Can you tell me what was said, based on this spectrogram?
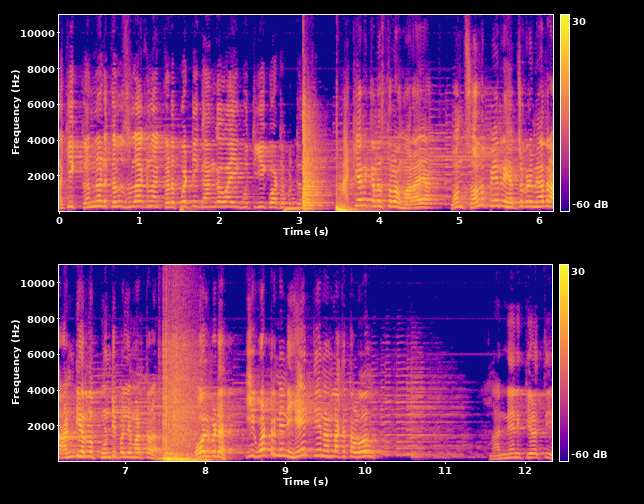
ಆಕಿ ಕನ್ನಡ ಕಲಿಸ್ಲಾಕ ನಾ ಕಡಪಟ್ಟಿ ಗಂಗವಾಯಿ ಗುತ್ತಿಗೆ ಕೊಟ್ಟು ಬಿಟ್ಟು ಆಕೇನು ಕಲಿಸ್ತಾಳ ಮಾರಾಯ? ಒಂದ್ ಸ್ವಲ್ಪ ಏನ್ರ ಹೆಚ್ಚು ಕಡಿಮೆ ಆದ್ರೆ ಅಂಡಿ ಹರಿದ ಪುಂಡಿ ಪಲ್ಯ ಮಾಡ್ತಾಳ. ಹೋಲ್ ಬಿಡ. ಈಗ ಒಟ್ಟು ನಿನ್ನ ಹೇಂತಿ ಏನ್ ಅನ್ಲಾಕತ್ತಾಳು? ನನ್ನೇನು ಕೇಳ್ತಿ?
